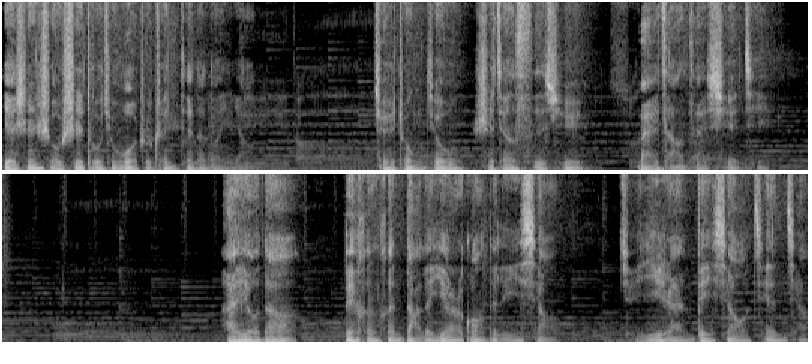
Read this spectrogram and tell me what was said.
也伸手试图去握住春天的暖阳，却终究是将思绪埋藏在血迹。还有那被狠狠打了一耳光的理想，却依然微笑坚强。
